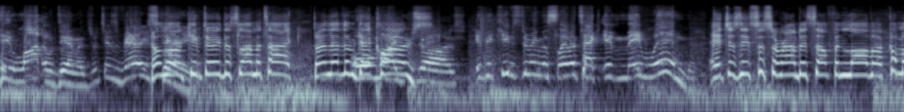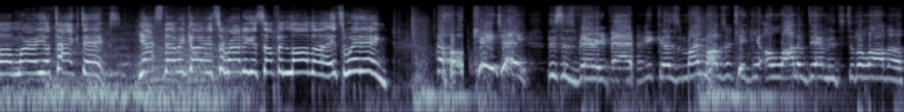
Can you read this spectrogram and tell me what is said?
a lot of damage, which is very Come scary. on, keep doing the slam attack. Don't let them oh get close. Oh my gosh. If it keeps doing the slam attack, it may win. It just needs to surround itself in lava. Come on, where are your tactics? Yes, there we go. It's surrounding itself in lava. It's winning. Oh, KJ, this is very bad because my mobs are taking a lot of damage to the lava.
